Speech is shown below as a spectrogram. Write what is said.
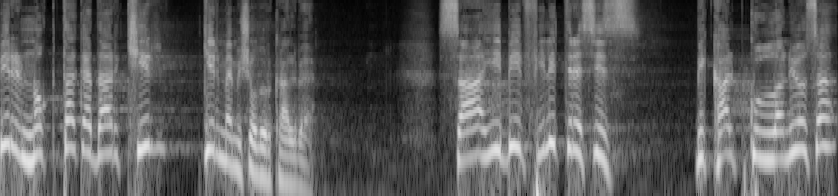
Bir nokta kadar kir girmemiş olur kalbe. Sahibi filtresiz bir kalp kullanıyorsa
